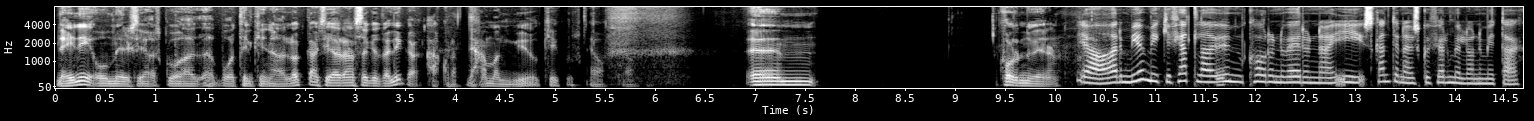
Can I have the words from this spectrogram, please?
Nei, nei, og mér sé að sko að það búið tilkynna að löggan sé að rannsaka þetta líka. Akkurat. Það hann var mjög keikur. Já, já. Um, Kórnuveiran. Já, það er mjög mikið fjallað um kórnuveiruna í skandinavísku fjölmjölunum í dag.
